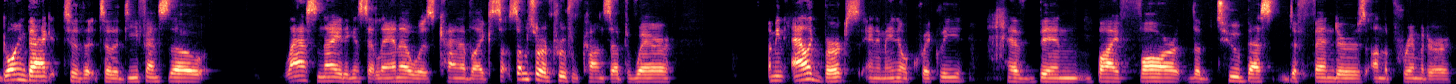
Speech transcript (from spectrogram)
going back to the to the defense though, last night against Atlanta was kind of like some sort of proof of concept where, I mean, Alec Burks and Immanuel Quickley have been by far the two best defenders on the perimeter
